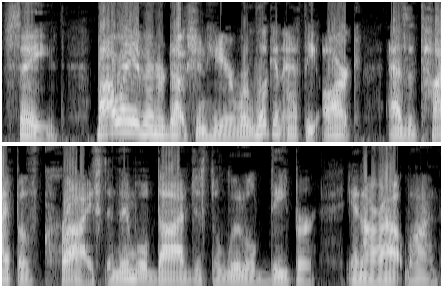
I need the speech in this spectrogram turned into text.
saved. By way of introduction here, we're looking at the ark as a type of Christ, and then we'll dive just a little deeper in our outline.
